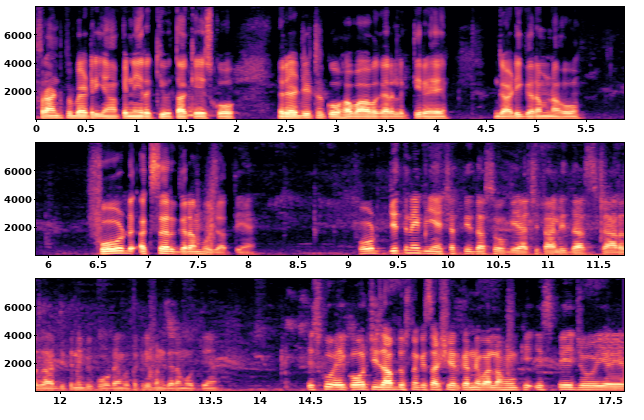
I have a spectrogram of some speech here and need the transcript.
फ्रंट पे बैटरी यहाँ पे नहीं रखी हुई ताकि इसको रेडिएटर को हवा वगैरह लगती रहे। गाड़ी गर्म ना हो। फोर्ड अक्सर गर्म हो जाते हैं। फोर्ड जितने भी हैं, छत्तीस दस हो गया छितालीस दस, चार हज़ार, जितने भी फोर्ड हैं, वो तकरीबन गर्म होते हैं। इसको एक और चीज़ आप दोस्तों के साथ शेयर करने वाला हूँ कि इस पर जो ये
